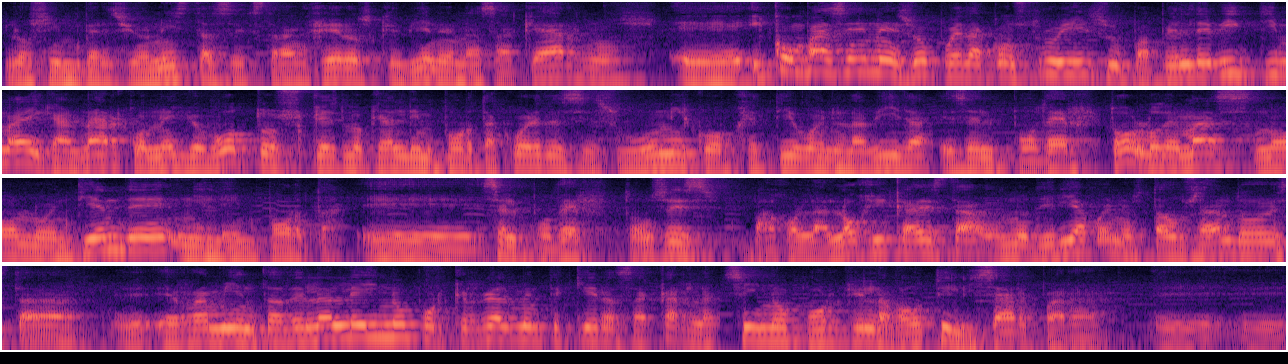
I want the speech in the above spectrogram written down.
los inversionistas extranjeros que vienen a saquearnos, eh, y con base en eso pueda construir su papel de víctima y ganar con ello votos, que es lo que a él le importa. Acuérdese, su único objetivo en la vida es el poder. Todo lo demás no lo entiende ni le importa, eh, es el poder. Entonces, bajo la lógica esta, uno diría, bueno, está usando esta eh, herramienta de la ley no porque realmente quiera sacarla, sino porque la va a utilizar para eh, eh,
